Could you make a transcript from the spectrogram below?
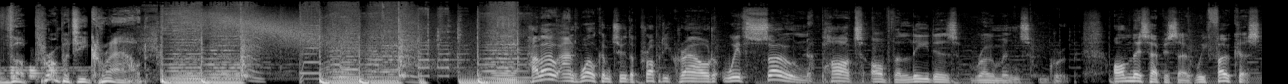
The Property Crowd. Hello and welcome to the Property Crowd with Sown, part of the Leaders Romans group. On this episode, we focus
